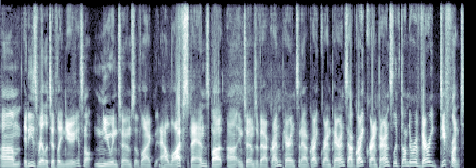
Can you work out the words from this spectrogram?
Um, it is relatively new. It's not new in terms of like our lifespans, but uh, in terms of our grandparents and our great grandparents, our great grandparents lived under a very different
